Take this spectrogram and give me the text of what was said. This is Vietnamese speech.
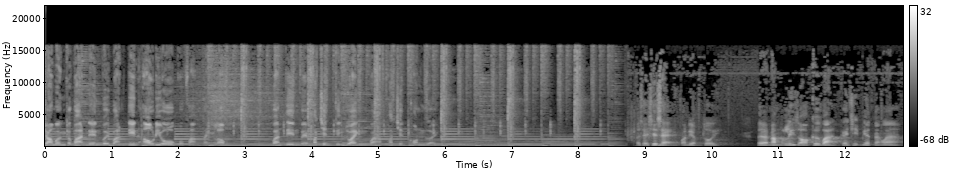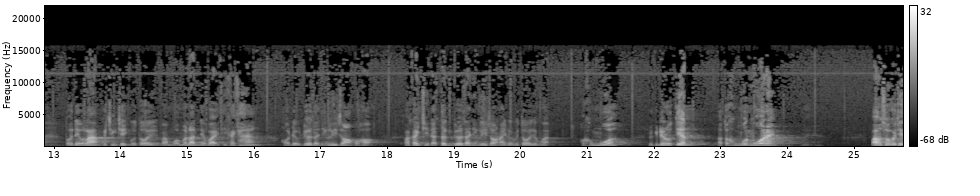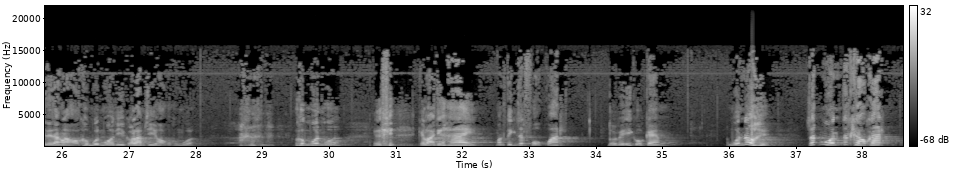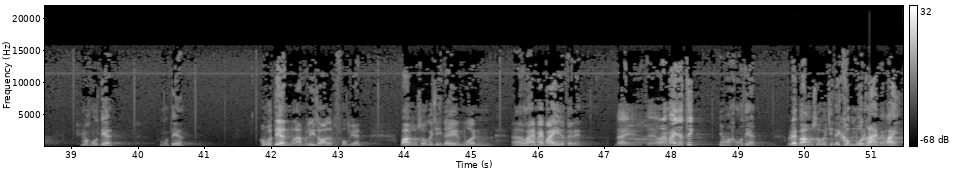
Chào mừng các bạn đến với bản tin audio của Phạm Thành Long. Bản tin về phát triển kinh doanh và phát triển con người. Tôi sẽ chia sẻ quan điểm của tôi. Đây là năm lý do cơ bản các anh chị biết rằng là tôi đều làm cái chương trình của tôi và mỗi một lần như vậy thì khách hàng họ đều đưa ra những lý do của họ và các anh chị đã từng đưa ra những lý do này đối với tôi đúng không ạ? Họ không mua vì cái điều đầu tiên là tôi không muốn mua đấy. Bao số các chị thấy rằng là họ không muốn mua thì có làm gì họ cũng không mua. không muốn mua. cái loại thứ hai mang tính rất phổ quát đối với Eco Cam. Muốn rồi, rất muốn, rất khao khát mà không có tiền. Không có tiền. Không có tiền là một lý do rất phổ biến. Bao trong số các chị đây muốn uh, lái máy bay rồi tôi này. Đấy, lái máy bay rất thích nhưng mà không có tiền. Đây bao trong số các chị đây không muốn lái máy bay.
